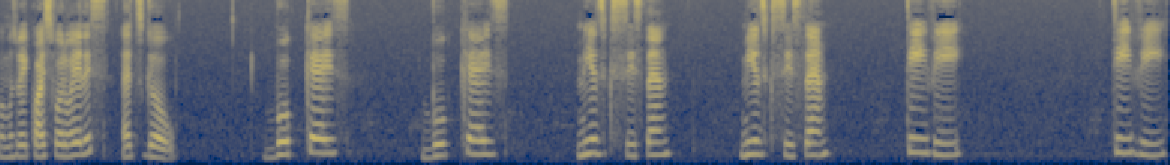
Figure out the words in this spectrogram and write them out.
Vamos ver quais foram eles? Let's go! Bookcase, bookcase, music system, music system, TV, TV,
